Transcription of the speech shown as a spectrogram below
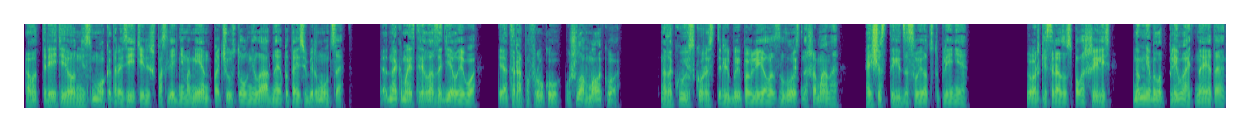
а вот третью он не смог отразить и лишь в последний момент почувствовал неладное, пытаясь убернуться. Однако моя стрела задела его, и, отцарапав руку, ушла в молоко. На такую скорость стрельбы повлияла злость на шамана, а еще стыд за свое отступление. Орки сразу сполошились, но мне было плевать на это,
